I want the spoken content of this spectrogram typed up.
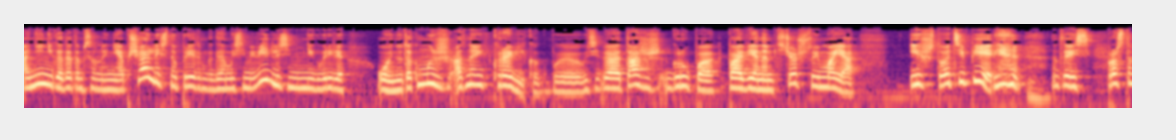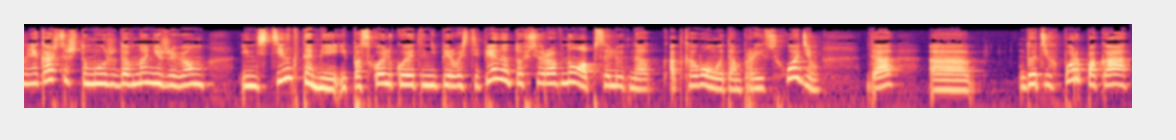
они никогда там со мной не общались, но при этом, когда мы с ними виделись, они мне говорили, ой, ну так мы же одной крови, как бы, у тебя та же группа по венам течет, что и моя. И что теперь? ну, то есть, просто мне кажется, что мы уже давно не живем инстинктами, и поскольку это не первостепенно, то все равно абсолютно от кого мы там происходим, да, э, до тех пор, пока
